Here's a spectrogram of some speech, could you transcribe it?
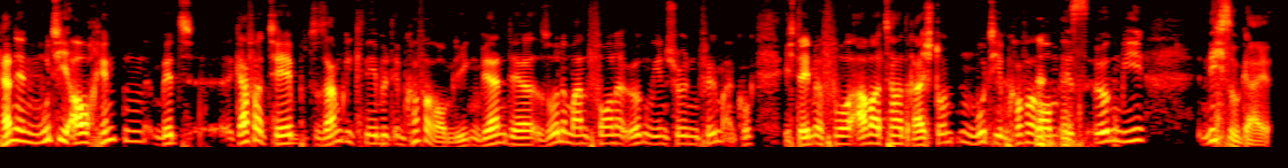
kann denn Mutti auch hinten mit Gaffertape zusammengeknebelt im Kofferraum liegen, während der Sohnemann vorne irgendwie einen schönen Film anguckt? Ich stelle mir vor, Avatar drei Stunden, Mutti im Kofferraum ist irgendwie nicht so geil.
